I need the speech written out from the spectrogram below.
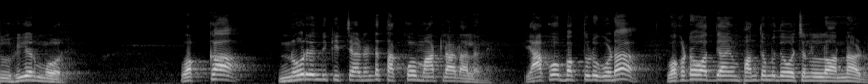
To hear more. ఒక్క నోరు ఎందుకు ఇచ్చాడంటే తక్కువ మాట్లాడాలని. యాకో భక్తుడు కూడా ఒకటో అధ్యాయం పంతొమ్మిదో వచనంలో అన్నాడు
